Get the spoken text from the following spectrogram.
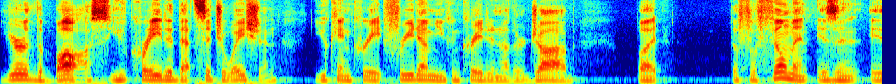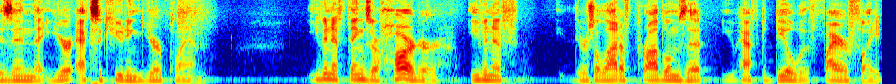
you're the boss. You've created that situation. You can create freedom. You can create another job, but the fulfillment isn't is in that you're executing your plan. Even if things are harder, even if there's a lot of problems that you have to deal with, firefight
